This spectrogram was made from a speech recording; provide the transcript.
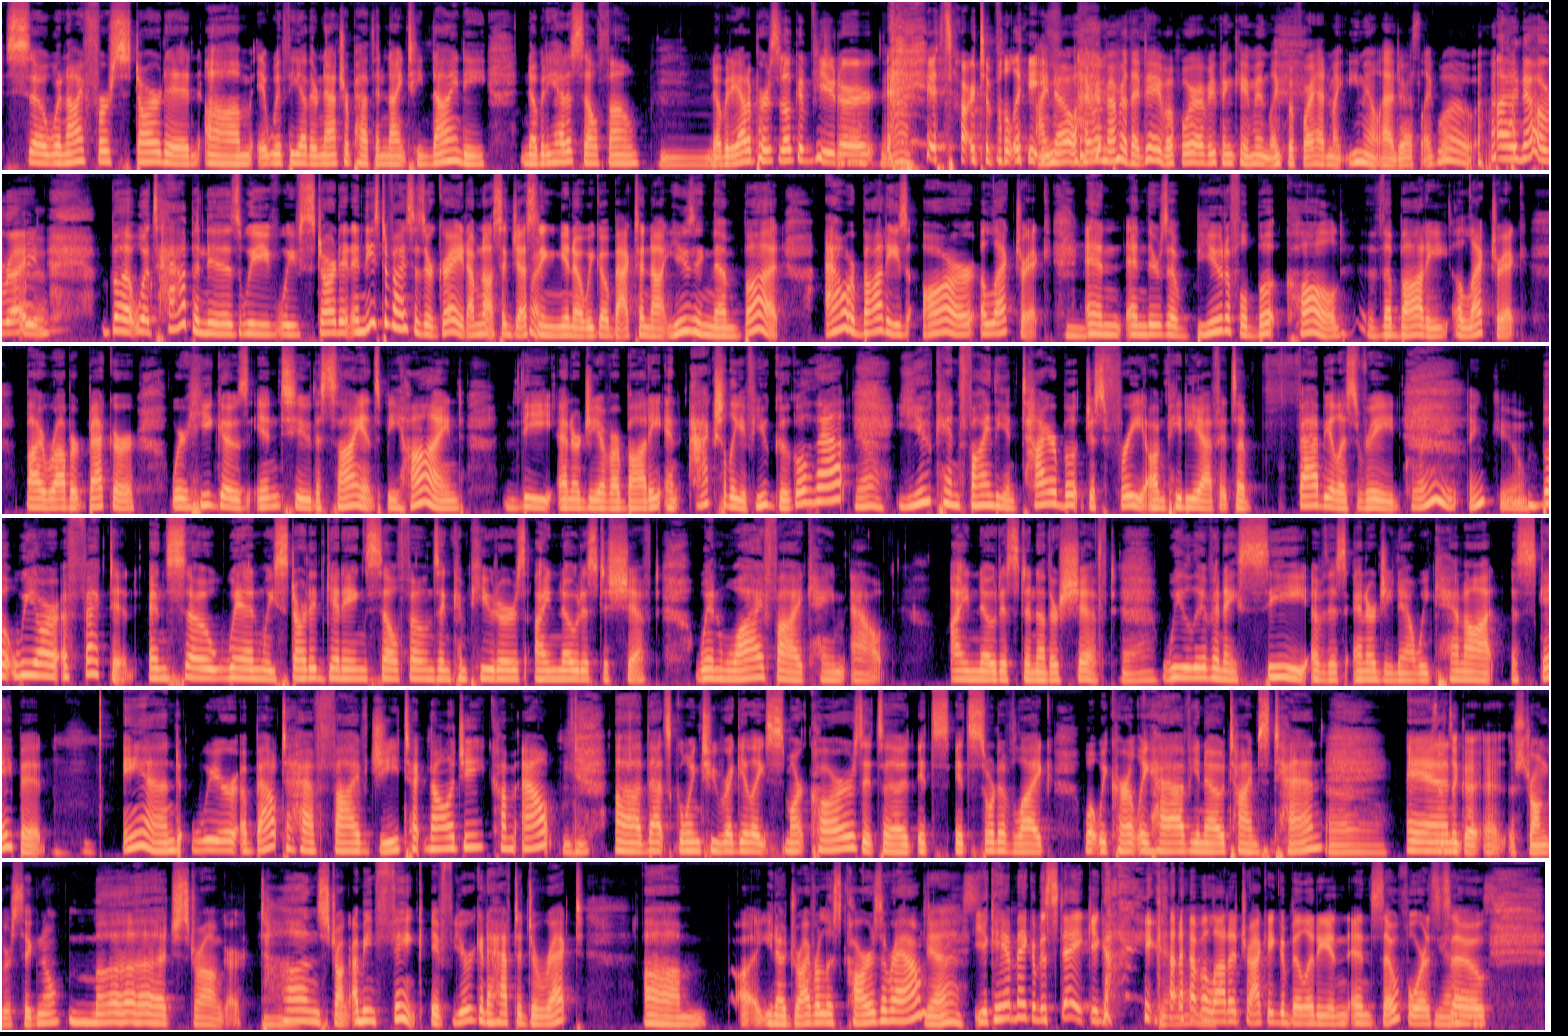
So when I first started um, it, with the other naturopath in 1990, nobody had a cell phone. Nobody had a personal computer. Sure, yeah. it's hard to believe. I know. I remember that day before everything came in, like before I had my email address. Like, whoa. I know, right? But what's happened is we've we've started, and these devices are great. I'm not suggesting you know we go back to not using them, but our bodies are electric, hmm. and and there's a beautiful book called The Body Electric by Robert Becker, where he goes into the science behind the energy of our body. And actually, if you Google that, Yeah. you can find the entire book just free on PDF. It's a fabulous read. Great. Thank you. But we are affected. And so when we started getting cell phones and computers, I noticed a shift. When Wi Fi came out, I noticed another shift. Yeah. We live in a sea of this energy now. We cannot escape it. And we're about to have 5G technology come out. Uh, that's going to regulate smart cars. It's a, it's, it's sort of like what we currently have, you know, times 10. Oh. So And it's like a, a, stronger signal. much stronger, tons stronger. I mean, think if you're going to have to direct, um, uh, you know, driverless cars around. Yes. You can't make a mistake. You got you got to have a lot of tracking ability and and so forth. So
